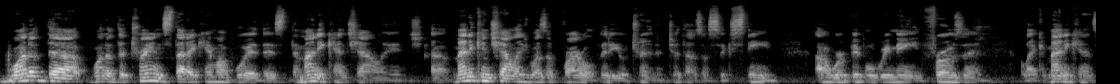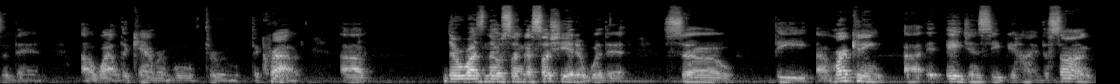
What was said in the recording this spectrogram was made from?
one of the one of the trends that i came up with is the mannequin challenge. Uh, mannequin challenge was a viral video trend in 2016 uh, where people remained frozen like mannequins and then uh, while the camera moved through the crowd. Uh, there was no song associated with it. So the uh, marketing uh, agency behind the song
